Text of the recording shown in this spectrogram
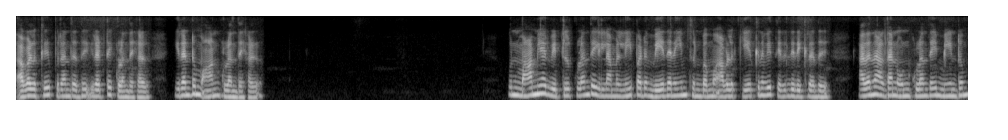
அவளுக்கு பிறந்தது இரட்டை குழந்தைகள். இரண்டும் ஆண் குழந்தைகள். உன் மாமியார் வீட்டில் குழந்தை இல்லாமல் நீ படும் வேதனையும் துன்பமும் அவளுக்கு ஏற்கனவே தெரிந்திருக்கிறது. அதனால்தான் உன் குழந்தை மீண்டும்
